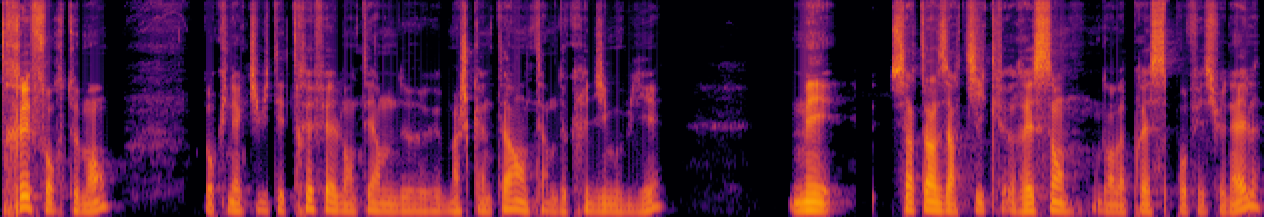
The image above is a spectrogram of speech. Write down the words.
très fortement. Donc une activité très faible en termes de Mashkanta, en termes de crédit immobilier. Mais certains articles récents dans la presse professionnelle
